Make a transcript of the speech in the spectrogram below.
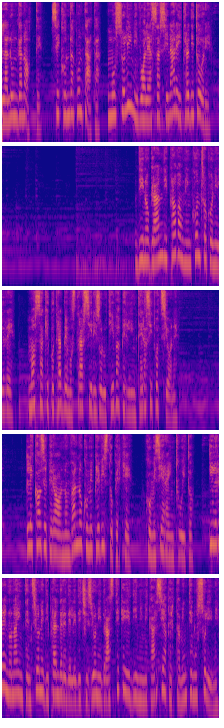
La lunga notte, seconda puntata. Mussolini vuole assassinare i traditori. Dino Grandi prova un incontro con il re, mossa che potrebbe mostrarsi risolutiva per l'intera situazione. Le cose però non vanno come previsto perché, come si era intuito, il re non ha intenzione di prendere delle decisioni drastiche e di inimicarsi apertamente Mussolini.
